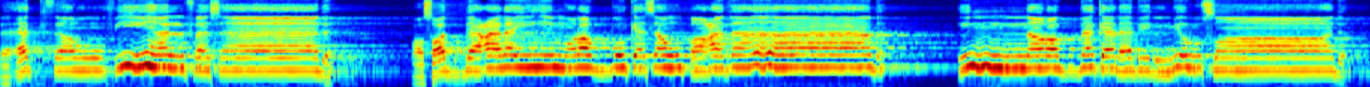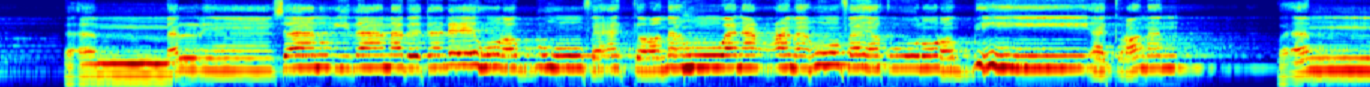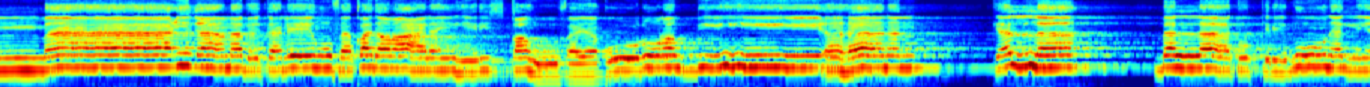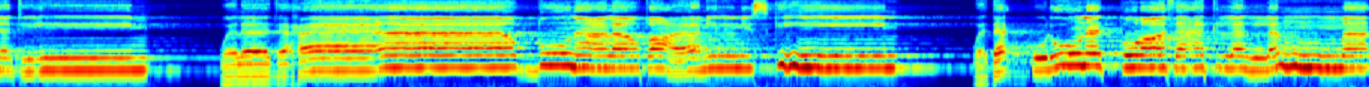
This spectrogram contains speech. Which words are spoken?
فأكثروا فيها الفساد وصب عليهم ربك سوط عذاب إن ربك لبالمرصاد فأما الإنسان إذا ما ابتليه ربه فأكرمه ونعمه فيقول ربي أكرمن وأما إذا ما ابتليه فقدر عليه رزقه فيقول ربي أهانن كلا بل لا تكرمون اليتيم ولا تحاضون على طعام المسكين وتأكلون التراث أكلا لمّا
